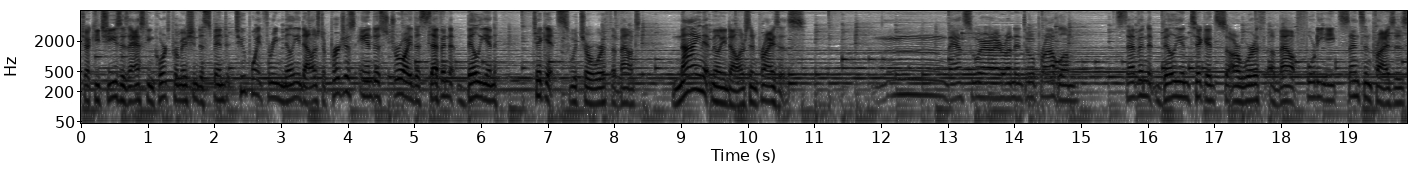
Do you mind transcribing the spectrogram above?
Chuck E. Cheese is asking courts permission to spend $2.3 million to purchase and destroy the 7 billion tickets, which are worth about $9 million in prizes. Mm, that's where I run into a problem. 7 billion tickets are worth about 48 cents in prizes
